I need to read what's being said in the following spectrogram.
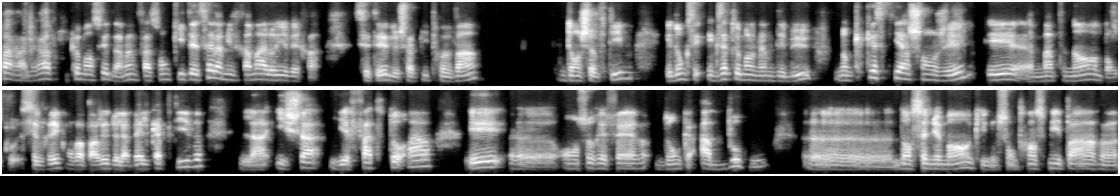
paragraphe qui commençait de la même façon, qui était la milchama aloyevecha. C'était le chapitre 20 dans Shoftim. Et donc, c'est exactement le même début. Donc, qu'est-ce qui a changé? Et euh, maintenant, donc, c'est vrai qu'on va parler de la belle captive, la Isha Yefat Toa, et euh, on se réfère donc à beaucoup euh, d'enseignements qui nous sont transmis par euh,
